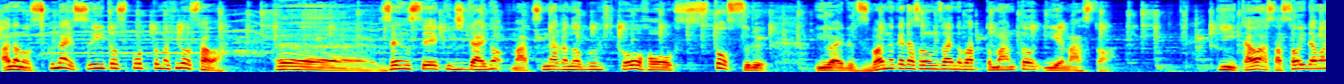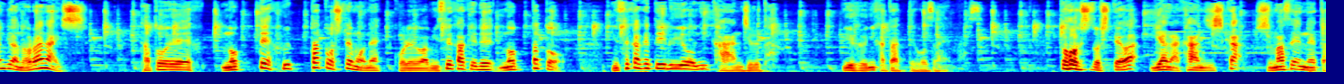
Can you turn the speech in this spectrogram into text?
穴の少ないスイートスポットの広さは、前世紀時代の松中信彦を彷彿とする、いわゆるズバ抜けた存在のバットマンと言えますと。ギータは誘い玉には乗らないし、たとえ乗って振ったとしてもね、これは見せかけで乗ったと見せかけているように感じるというふうに語ってございます。投手としては嫌な感じしかしませんねと。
